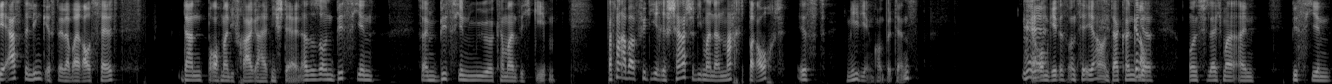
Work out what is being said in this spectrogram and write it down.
der erste Link ist, der dabei rausfällt, dann braucht man die Frage halt nicht stellen. Also so ein bisschen, so ein bisschen Mühe kann man sich geben. Was man aber für die Recherche, die man dann macht, braucht, ist Medienkompetenz. Darum geht es uns hier ja und da können genau. wir uns vielleicht mal ein bisschen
